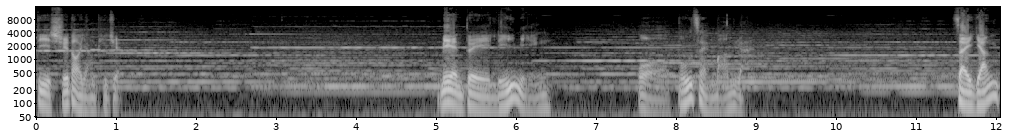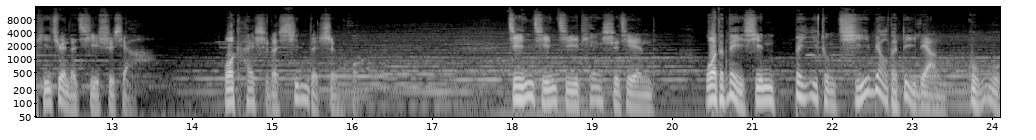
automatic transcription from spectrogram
第十道羊皮卷。面对黎明，我不再茫然。在羊皮卷的启示下，我开始了新的生活。仅仅几天时间，我的内心被一种奇妙的力量鼓舞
